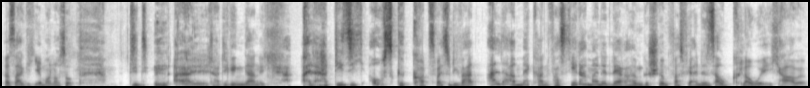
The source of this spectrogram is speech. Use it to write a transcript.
das sage ich immer noch so. Die, die, Alter, die ging gar nicht. Alter, hat die sich ausgekotzt. Weißt du, die waren alle am Meckern. Fast jeder meiner Lehrer haben geschimpft, was für eine Sauklaue ich habe.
